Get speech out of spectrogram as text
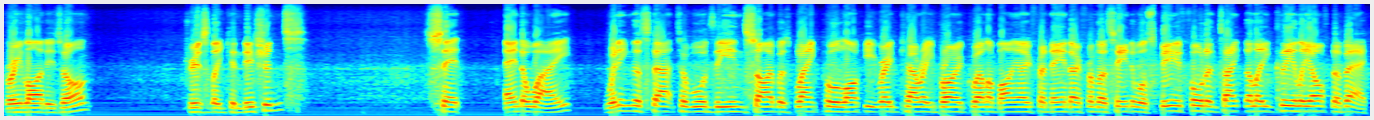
Green light is on. Drizzly conditions. Set and away. Winning the start towards the inside was Blackpool Lockie. Red Curry broke well and Bio Fernando from the centre will spear forward and take the lead clearly off the back.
